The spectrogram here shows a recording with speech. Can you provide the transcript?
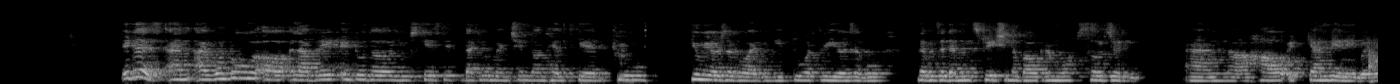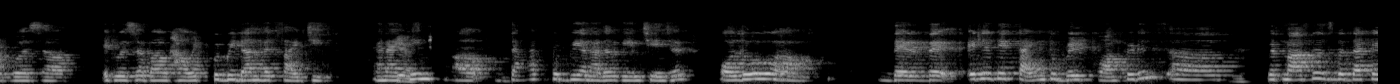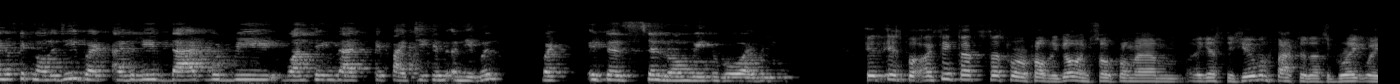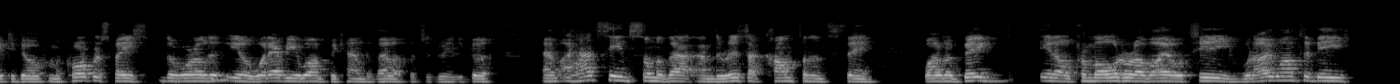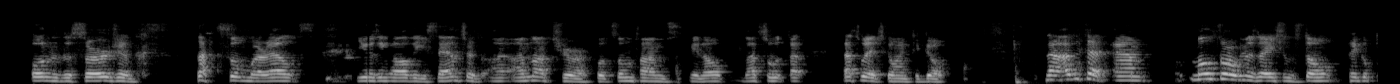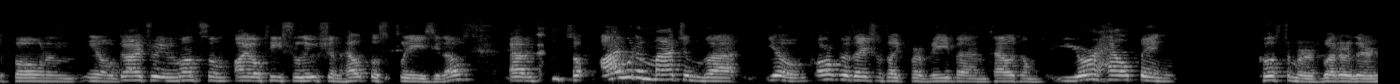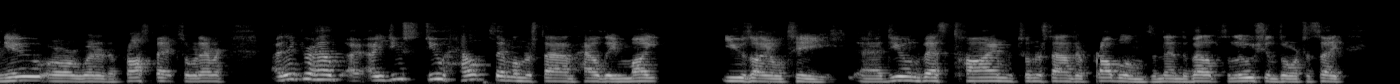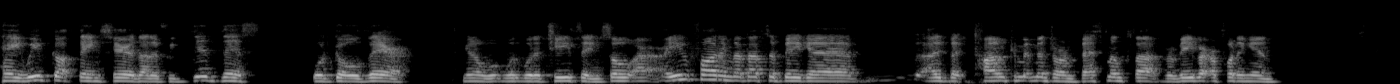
It is, and I want to uh, elaborate into the use case that you mentioned on healthcare. Few few years ago, I believe, two or three years ago, there was a demonstration about remote surgery and uh, how it can be enabled. It was uh, it was about how it could be done with 5G. And I think uh, that could be another game changer. Although uh, there, there, it'll take time to build confidence uh, with masses with that kind of technology, but I believe that would be one thing that 5G can enable. But it is still a long way to go, I believe. It is, but I think that's that's where we're probably going. So from um, I guess the human factor, that's a great way to go. From a corporate space, the world, mm-hmm. you know, whatever you want, we can develop, which is really good. Um, I had seen some of that, and there is that confidence thing. While I'm a big, you know, promoter of IoT, would I want to be under the surgeon that's somewhere else using all these sensors? I, I'm not sure, but sometimes, you know, that's what that that's where it's going to go. Now, as I said, um, most organizations don't pick up the phone and, you know, guys, we want some IoT solution. Help us, please, you know? Um, so I would imagine that, you know, organizations like Verviba and telecoms, you're helping customers, whether they're new or whether they're prospects or whatever. I think you're help. I, I just do help them understand how they might use IoT? Uh, do you invest time to understand their problems and then develop solutions, or to say, hey, we've got things here that if we did this, would go there, you know, would, would achieve things. So are, are you finding that that's a big uh, time commitment or investment that Verviba are putting in?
